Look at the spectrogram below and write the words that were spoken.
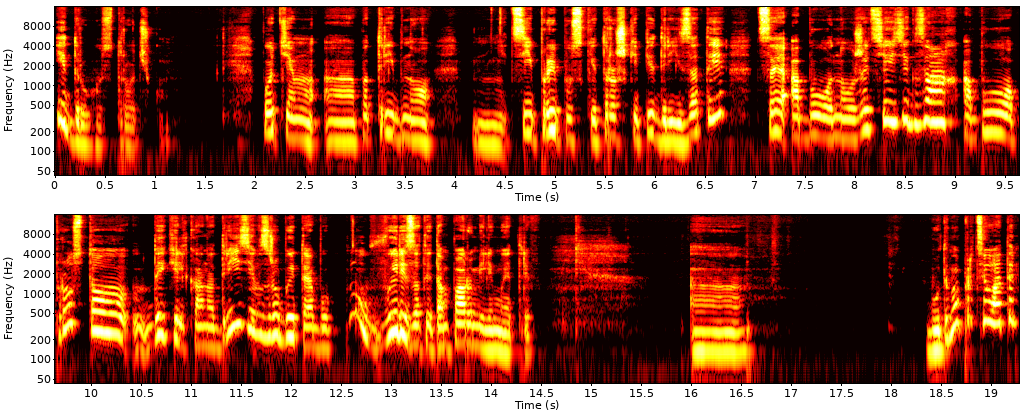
і другу строчку. Потім а, потрібно ці припуски трошки підрізати. Це або ножиці зігзаг, або просто декілька надрізів зробити, або ну, вирізати там пару міліметрів. Будемо працювати.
